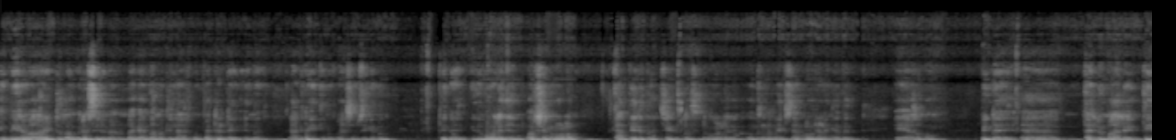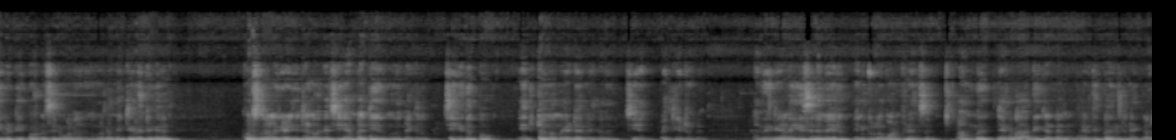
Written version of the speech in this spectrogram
ഗംഭീരമായിട്ടുള്ള ഒരു സിനിമ ഉണ്ടാക്കാൻ നമുക്ക് എല്ലാവർക്കും പറ്റട്ടെ എന്ന് ആഗ്രഹിക്കുന്നു ആശംസിക്കുന്നു. പിന്നെ ഇതുപോലെ ഞാൻ വർഷങ്ങളോളം കാത്തിരുന്ന് ചെയ്തിട്ടുള്ള സിനിമകൾ ഒന്ന് രണ്ടെണ്ണം എക്സാമ്പിൾ പറയുകയാണെങ്കിൽ അത് ഏറമും പിന്നെ തല്ലുമാല തല്ലുമാലയും തീവണ്ടിയും പോലുള്ള സിനിമകളാണ്. നമ്മൾ കമ്മിറ്റി ചെയ്തിട്ട് ഇങ്ങനെ കുറച്ച് നാൾ കഴിഞ്ഞിട്ടാണ് അതൊക്കെ ചെയ്യാൻ പറ്റിയതെന്നുണ്ടെങ്കിലും ചെയ്തപ്പോൾ ഏറ്റവും നന്നായിട്ട് തന്നെ അത് ചെയ്യാൻ പറ്റിയിട്ടുണ്ട്. അത് തന്നെയാണ് ഈ സിനിമയിലും എനിക്കുള്ള കോൺഫിഡൻസ് ഞങ്ങൾ ആദ്യം കണ്ട രണ്ടായിരത്തി പതിനെട്ടിനേക്കാൾ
